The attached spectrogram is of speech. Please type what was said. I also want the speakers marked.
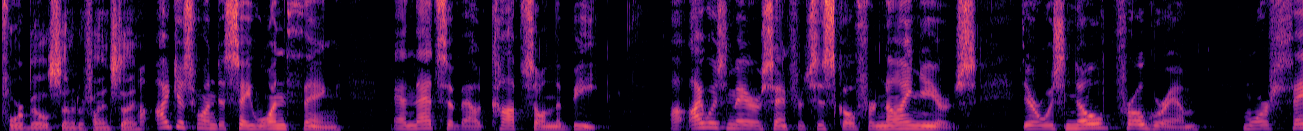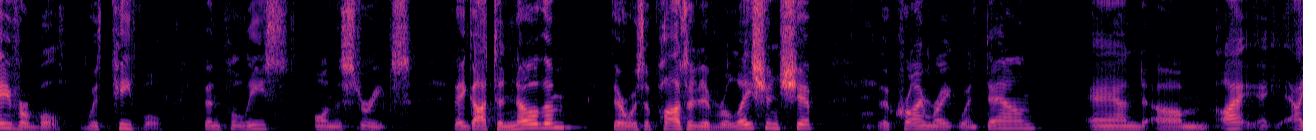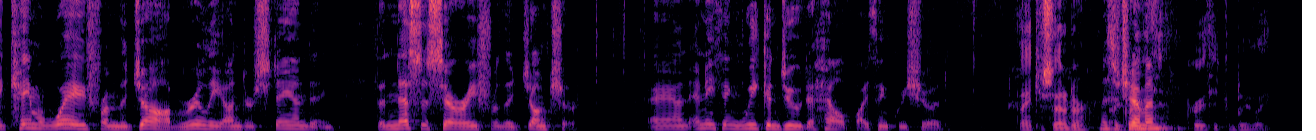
Speaker 1: Four bills, Senator Feinstein.
Speaker 2: I just wanted to say one thing, and that's about cops on the beat. I was mayor of San Francisco for nine years. There was no program more favorable with people than police on the streets. They got to know them, there was a positive relationship, the crime rate went down, and um, I, I came away from the job really understanding the necessary for the juncture. And anything we can do to help, I think we should.
Speaker 1: Thank you, Senator. I agree
Speaker 3: Mr.
Speaker 1: with
Speaker 3: Chairman?
Speaker 1: you- Agree with you completely.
